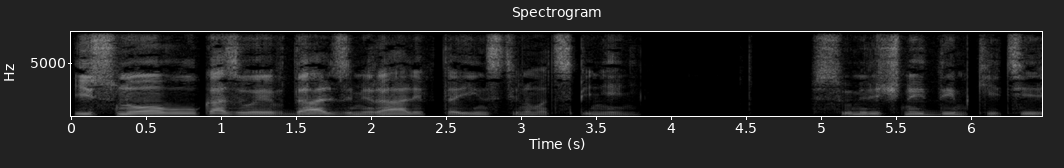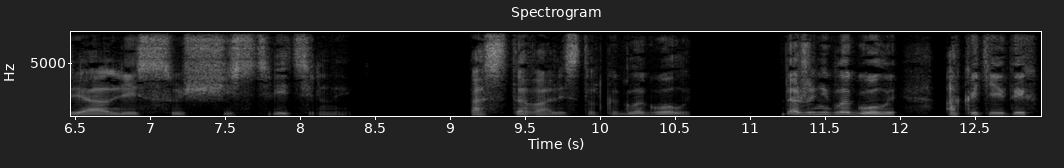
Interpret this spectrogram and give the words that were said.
и снова, указывая вдаль, замирали в таинственном оцепенении. В сумеречной дымке терялись существительные. Оставались только глаголы. Даже не глаголы, а какие-то их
